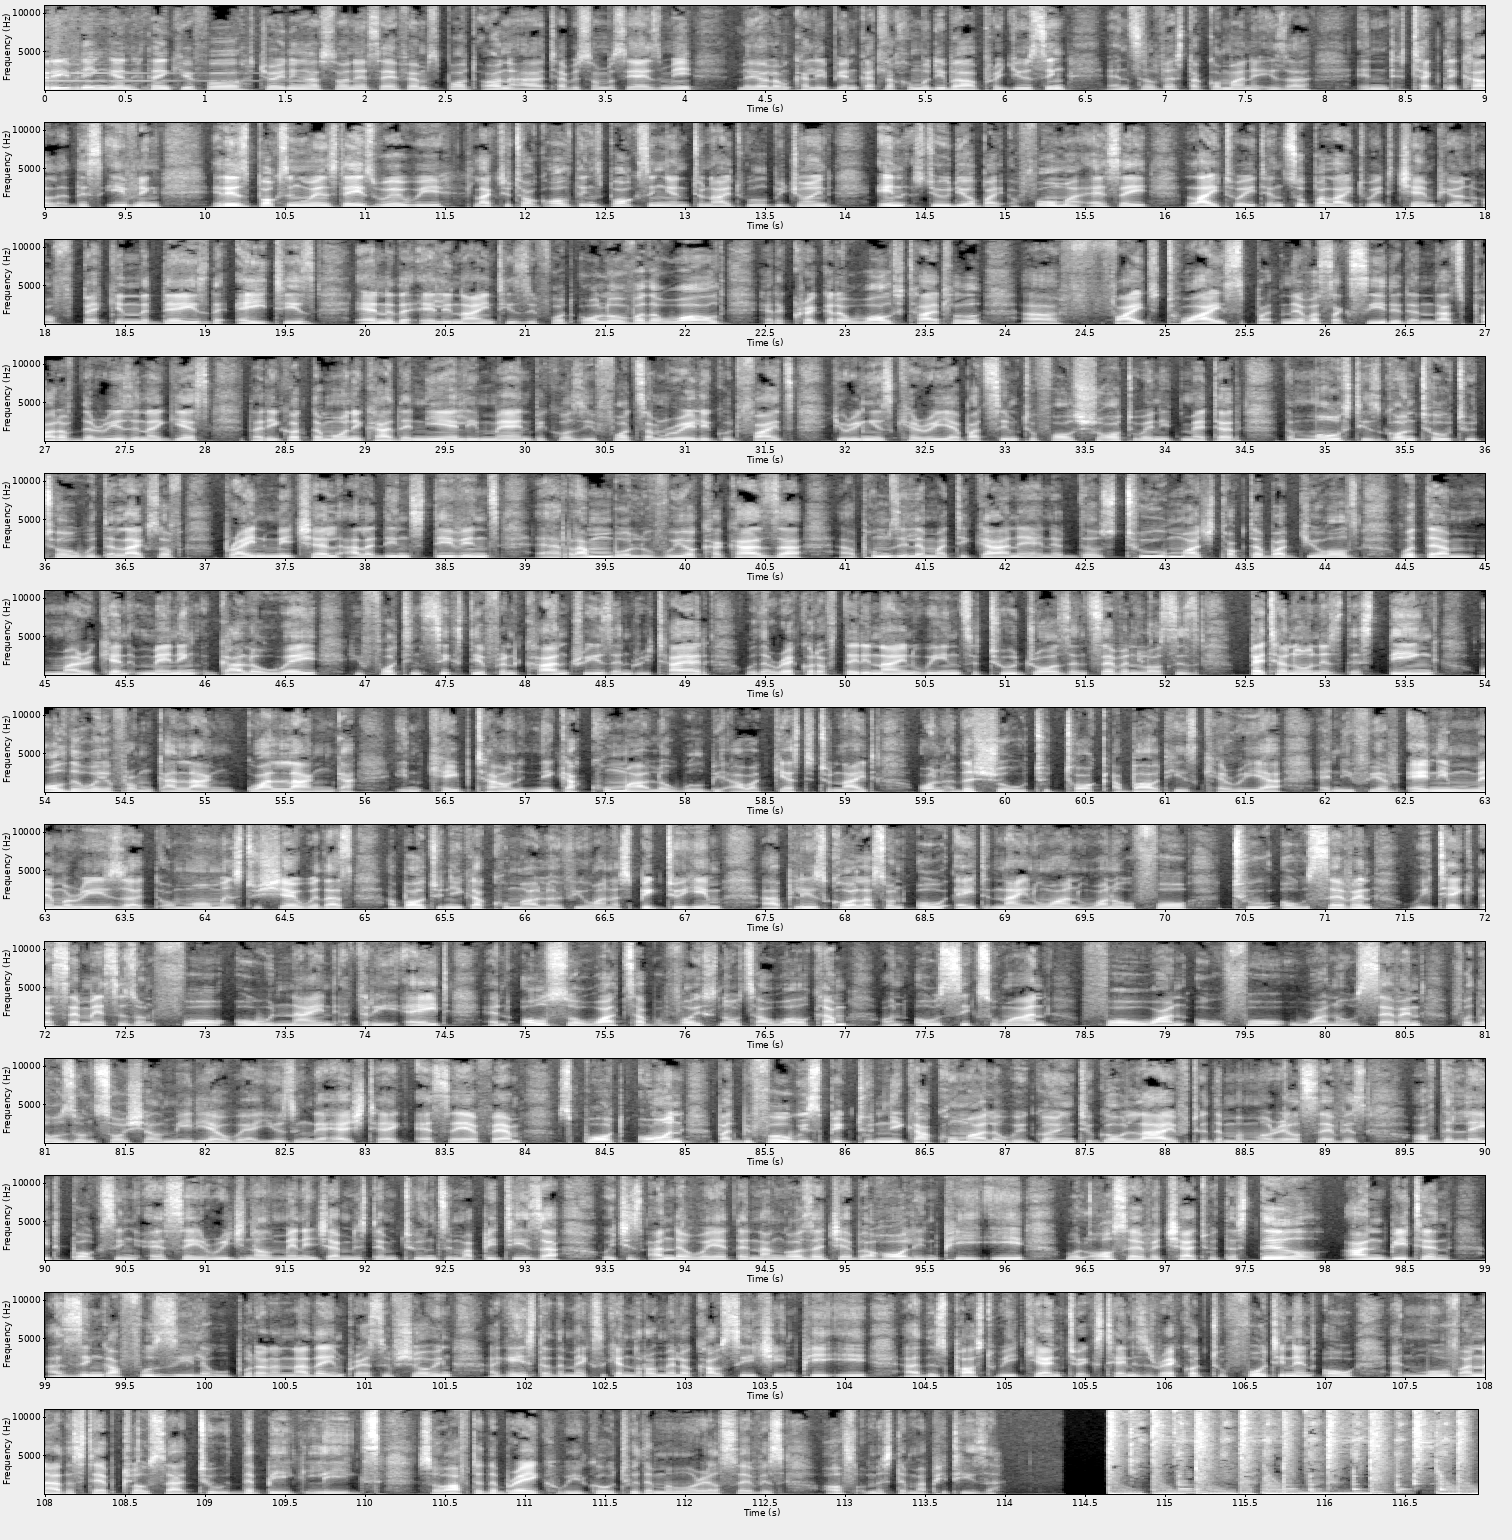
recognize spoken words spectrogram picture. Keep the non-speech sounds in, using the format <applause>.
Good evening and thank you for joining us on SAFM Sport On. Uh, Thabiso Mosia is me, Loyolom Kalipi and Katla Khumudiba are producing, and Sylvester Komane is uh, in technical this evening. It is Boxing Wednesdays where we like to talk all things boxing, and tonight we'll be joined in studio by a former SA lightweight and super lightweight champion of back in the days, the 80s and the early 90s. He fought all over the world, had a crack at a world title uh, fight twice, but never succeeded, and that's part of the reason, I guess, that he got the moniker the nearly man because he fought some really good fights during his career but seemed to fall short when it mattered the most. He's gone toe to toe with the likes of Brian Mitchell, Aladdin Stevens, uh, Rambo Luvuyo Kakaza, uh, Phumzile Madikane, and those two much talked about duels with the American Manning Galloway. He fought in six different countries and retired with a record of 39 wins, two draws, and seven losses, better known as the Sting, all the way from Galang, Gwalanga in Cape Town. Nika Khumalo will be our guest tonight on the show to talk about his career. And if you have any memories or moments to share with us about Nika Khumalo, if you want to speak to him, uh, please call us on 0891 104 207. We take SMSs on 40938 and also WhatsApp voice notes are welcome on 061 4104 107. For those on social media, we are using the hashtag SAFM Sport On. But before we speak to Nika Khumalo, we're going to go live to the memorial service of the late boxing SA regional manager, Mr. Mthunzi Mapitiza, which is underway at the Nangoza Jebe Hall in PE. We'll also have a chat with the still unbeaten Azinga Fuzile, who put on another impressive showing against the Mexican Romulo Koasicha in PE uh, this past weekend to extend his record to 14 and 0 and move another step closer to the big leagues. So after the break, we go to the memorial service of Mr. Mapitiza.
